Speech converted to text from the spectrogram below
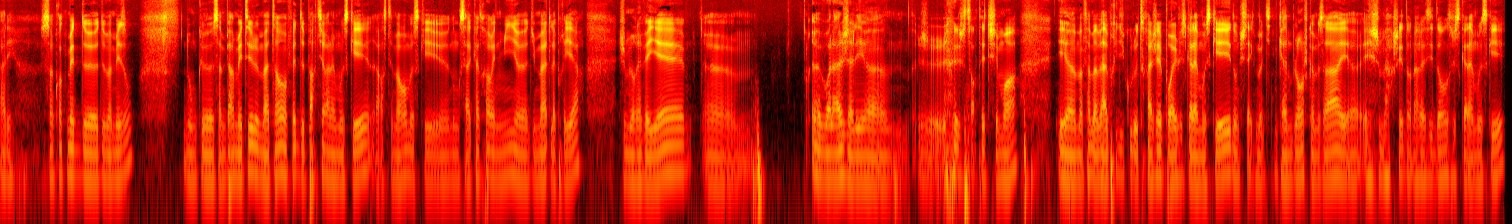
allez, 50 mètres de ma maison. Donc euh, ça me permettait le matin en fait de partir à la mosquée. Alors c'était marrant parce que euh, donc c'est à 4h30 euh, du mat la prière. Je me réveillais. Voilà, j'allais, je, je, sortais de chez moi et euh, ma femme avait appris du coup le trajet pour aller jusqu'à la mosquée. Donc j'étais avec ma petite canne blanche comme ça et, euh, je marchais dans la résidence jusqu'à la mosquée.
